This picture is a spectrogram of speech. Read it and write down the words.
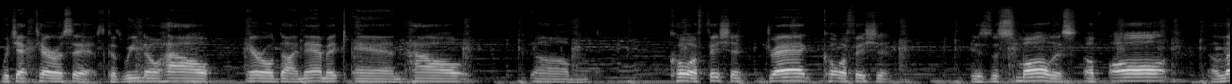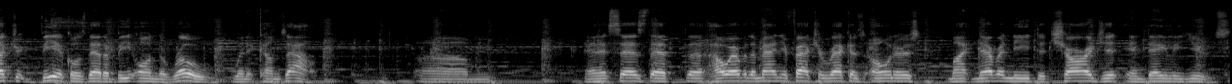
which Aptera says, because we know how aerodynamic and how um, coefficient, drag coefficient is the smallest of all electric vehicles that'll be on the road when it comes out. Um, and it says that, the, however, the manufacturer reckons owners might never need to charge it in daily use.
